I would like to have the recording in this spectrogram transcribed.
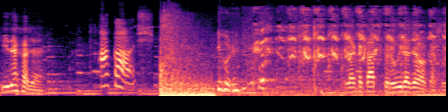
কি দেখা যায়? আকাশ। একটা কাজ করে উইরা যাও আকাশে।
